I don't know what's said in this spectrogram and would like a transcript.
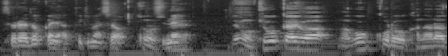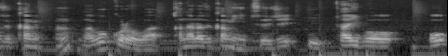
それはどっかに貼っときましょう。そうですね。でも、教会は、真心を必ず神、ん？真心は必ず神に通じ、うん待望を、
